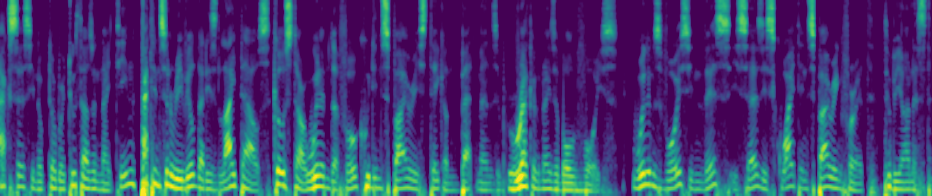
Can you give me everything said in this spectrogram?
Access in October 2019, Pattinson revealed that his Lighthouse co star Willem Dafoe could inspire his take on Batman's recognizable voice. William's voice in this, he says, is quite inspiring for it, to be honest.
